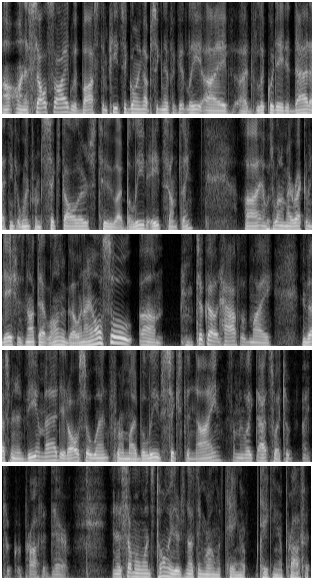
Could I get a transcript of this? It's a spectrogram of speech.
Uh, on a sell side, with Boston Pizza going up significantly, I've I've liquidated that. I think it went from six dollars to I believe eight something. Uh, it was one of my recommendations not that long ago, and I also um, took out half of my investment in Viemed. It also went from I believe six to nine, something like that. So I took I took a profit there. And as someone once told me, there's nothing wrong with taking a, taking a profit.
